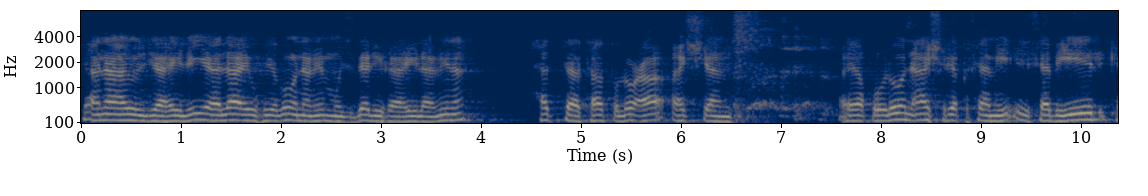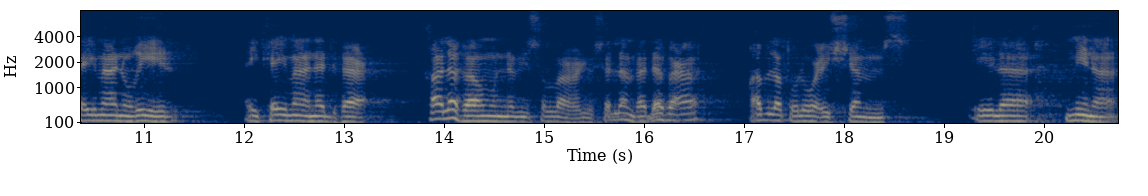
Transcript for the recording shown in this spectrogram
كان أهل الجاهلية لا يفيضون من مزدلفة إلى منى حتى تطلع الشمس. ويقولون أشرق ثبير كيما نغير أي كيما ندفع. خالفهم النبي صلى الله عليه وسلم فدفع قبل طلوع الشمس إلى منى.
